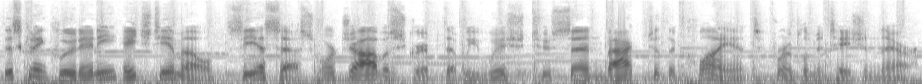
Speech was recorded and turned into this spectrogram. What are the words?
This can include any HTML, CSS, or JavaScript that we wish to send back to the client for implementation there.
